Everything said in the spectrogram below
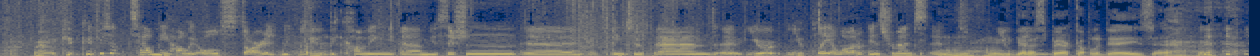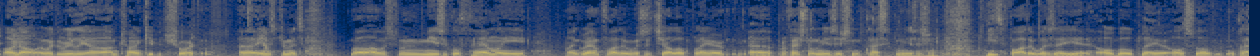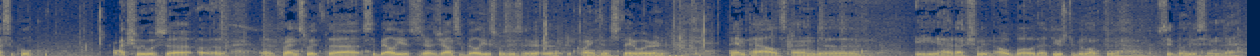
Could, could you just tell me how it all started with you becoming a musician uh, into a band? Uh, you you play a lot of instruments, and You you've get a spare couple of days. oh no, really. Uh, I'm trying to keep it short. Uh, Instruments. Well, I was from a musical family. My grandfather was a cello player, uh, professional musician, classical musician. His father was a uh, oboe player, also a classical. Actually, was uh, uh, uh, friends with uh, Sibelius. Jean Sibelius was his uh, acquaintance. They were in pen pals, and he had actually an oboe that used to belong to Sibelius, uh,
